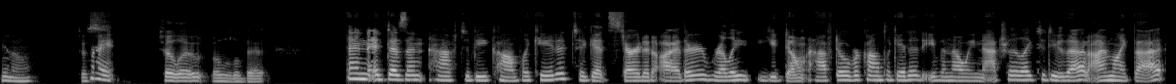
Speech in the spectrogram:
you know, just Right. chill out a little bit. And it doesn't have to be complicated to get started either. Really, you don't have to overcomplicate it, even though we naturally like to do that. I'm like that.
